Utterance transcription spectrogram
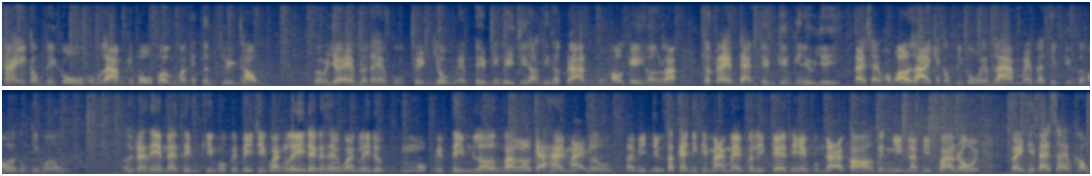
hai cái công ty cũ cũng làm cái bộ phận marketing truyền thông. Rồi bây giờ em lên đây em cũng tuyển dụng em tìm cái vị trí đó thì thật ra anh muốn hỏi kỹ hơn là thật ra em đang tìm kiếm cái điều gì? Tại sao em không ở lại các công ty cũ em làm mà em lại tìm kiếm cơ hội ở công ty mới? Thực ra thì em đang tìm kiếm một cái vị trí quản lý để có thể quản lý được một cái team lớn và ở cả hai mảng luôn. Tại vì những tất cả những cái mảng mà em có liệt kê thì em cũng đã có kinh nghiệm làm việc qua rồi. Vậy thì tại sao em không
